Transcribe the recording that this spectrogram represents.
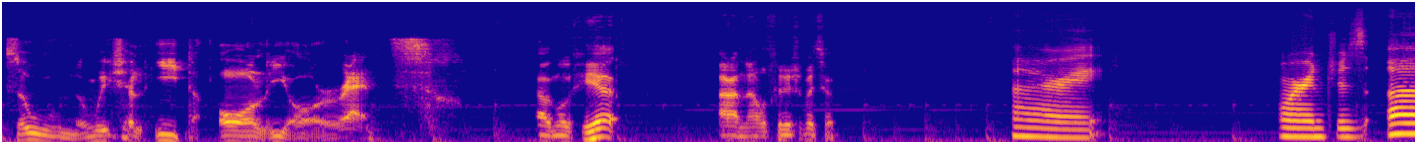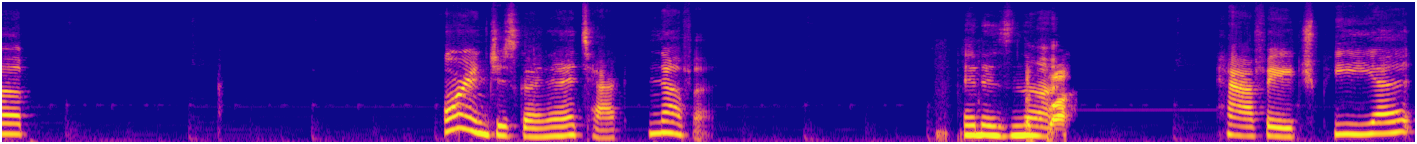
Soon we shall eat all your rats. I'll move here and I'll finish my turn. All right. Orange is up. Orange is going to attack Nova. It is not half HP yet.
